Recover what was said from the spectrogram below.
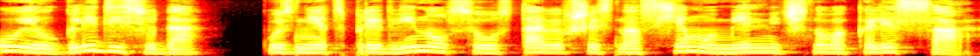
Уилл, гляди сюда». Кузнец придвинулся, уставившись на схему мельничного колеса.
